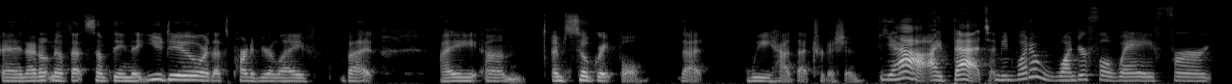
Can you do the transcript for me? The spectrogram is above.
And I don't know if that's something that you do or that's part of your life, but I, um, I'm so grateful that we had that tradition. Yeah, I bet. I mean, what a wonderful way for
